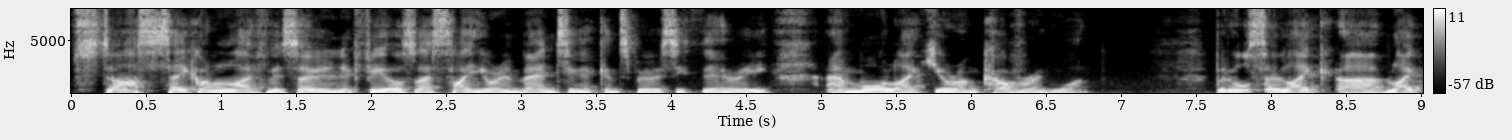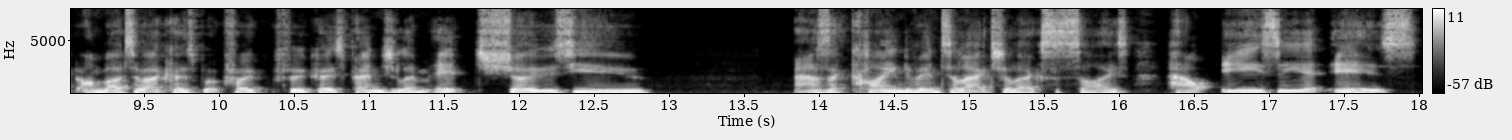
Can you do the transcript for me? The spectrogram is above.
starts to take on a life of its own and it feels less like you're inventing a conspiracy theory and more like you're uncovering one but also like uh, like Umberto Eco's book Foucault's Pendulum, it shows you as a kind of intellectual exercise how easy it is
